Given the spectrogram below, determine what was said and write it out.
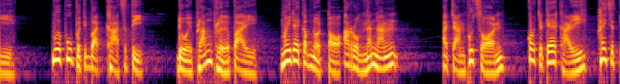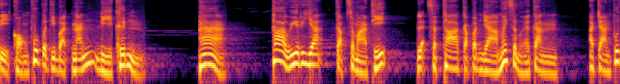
4. เมื่อผู้ปฏิบัติขาดสติ โดยพลั้งเผลอไปไม่ได้กำหนดต่ออารมณ์นั้นๆ อาจารย์ผู้สอนก็จะแก้ไขให้สติของผู้ปฏิบัตินั้นดีขึ้น 5. ถ้าวิริยะกับสมาธิ และศรัทธากับปัญญาไม่เสมอกัน อาจารย์ผู้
